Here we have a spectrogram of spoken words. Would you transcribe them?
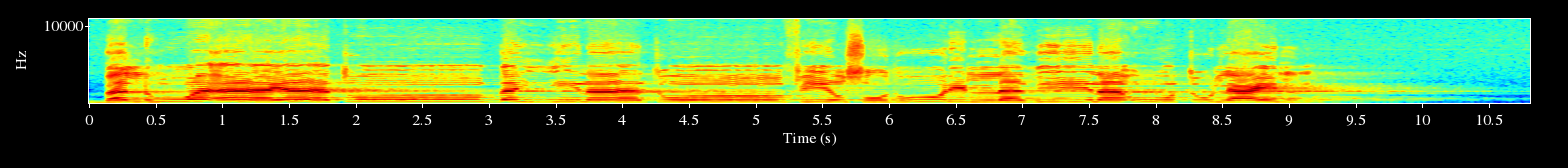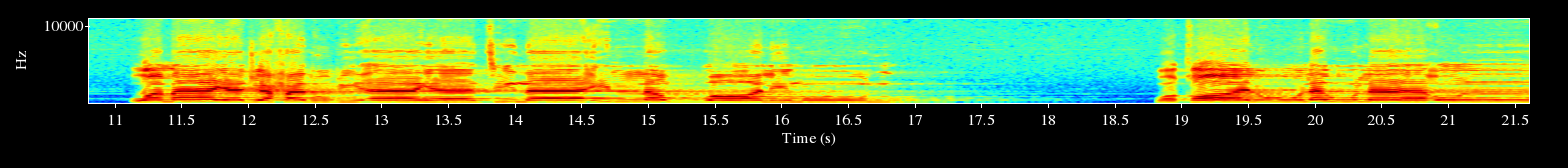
بل هو آيات بينات في صدور الذين أوتوا العلم. وما يجحد بآياتنا إلا الظالمون. وقالوا لولا أنزل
